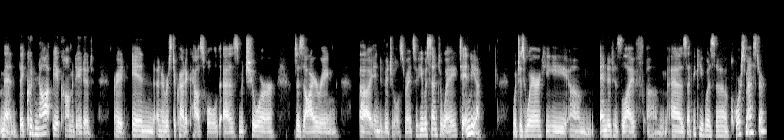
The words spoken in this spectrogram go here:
men. They could not be accommodated right in an aristocratic household as mature desiring uh, individuals right? So he was sent away to india which is where he um, ended his life um, as i think he was a horse master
